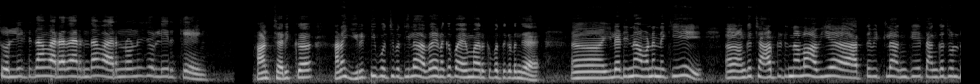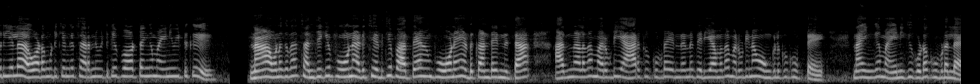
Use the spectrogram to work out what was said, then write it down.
சொல்லிட்டு தான் வரதா இருந்தா வரணும்னு சொல்லியிருக்கேன். ஆ சரிக்கா. ஆனால் இருட்டி போச்சு பத்தியில அதான் எனக்கு பயமா இருக்கு பார்த்துக்கிடுங்க. இல்லாட்டினா அவனை இன்னைக்கு அங்கே சாப்பிட்டுட்டுனாலும் அவிய அத்தை வீட்டில் அங்கேயே தங்க சொல்றீங்களா உடம்புடிக்கு அங்கே சரண் வீட்டுக்கு போட்டேங்க மைனி வீட்டுக்கு. நான் அவனுக்கு தான் சஞ்சய்க்கு ஃபோன் அடிச்சு அடிச்சு பார்த்தேன். அவன் ஃபோனே எடுக்காண்டேன்னுட்டான் அதனால தான் மறுபடியும் யாருக்கு கூப்பிட என்னன்னு தெரியாம தான் மறுபடியும் நான் உங்களுக்கு கூப்பிட்டேன். நான் இங்கே மைனிக்கு கூட கூப்பிடல.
